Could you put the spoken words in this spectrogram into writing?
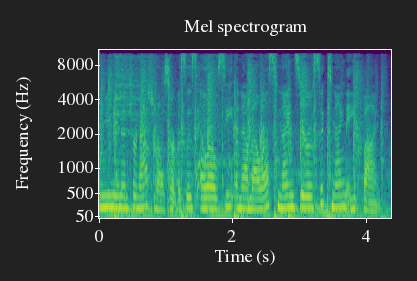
Western Union International Services LLC and MLS 906985.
